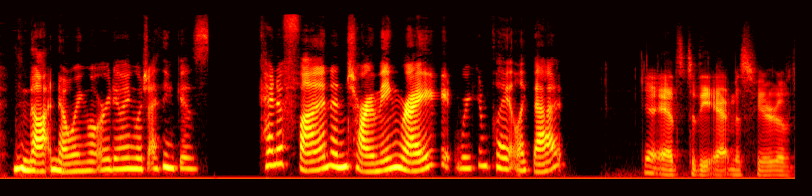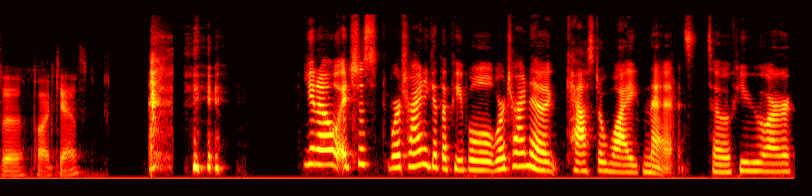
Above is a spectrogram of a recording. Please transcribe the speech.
not knowing what we're doing, which I think is kind of fun and charming, right? We can play it like that. Yeah, adds to the atmosphere of the podcast. you know, it's just we're trying to get the people, we're trying to cast a wide net. So if you are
